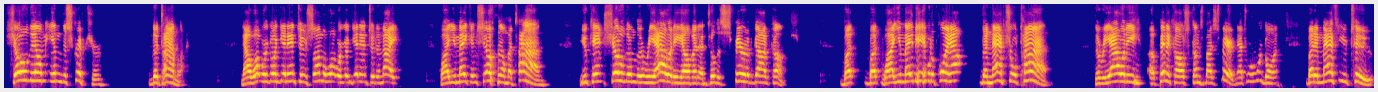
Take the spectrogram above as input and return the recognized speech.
Show them in the scripture the timeline. Now, what we're going to get into, some of what we're going to get into tonight, while you make and show them a time, you can't show them the reality of it until the Spirit of God comes. But but while you may be able to point out the natural time, the reality of Pentecost comes by the Spirit. And that's where we're going. But in Matthew 2,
